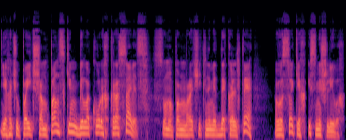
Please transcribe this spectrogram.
Я хочу поить шампанским белокурых красавиц с умопомрачительными декольте, высоких и смешливых.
